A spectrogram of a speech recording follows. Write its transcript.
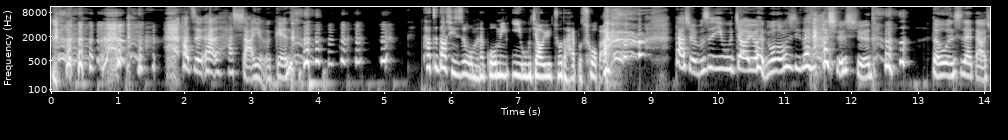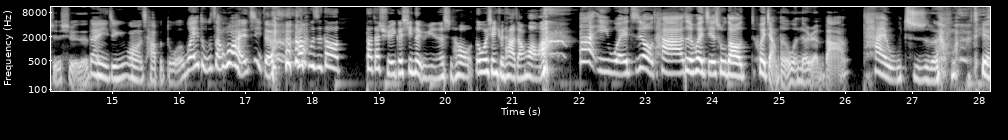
他这他他傻眼 again，他知道其实我们的国民义务教育做的还不错吧？大学不是义务教育，有很多东西在大学学的。德文是在大学学的，但已经忘了差不多了，唯独脏话还记得。他不知道大家学一个新的语言的时候，都会先学他的脏话吗？他以为只有他是会接触到会讲德文的人吧？太无知了！我的天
